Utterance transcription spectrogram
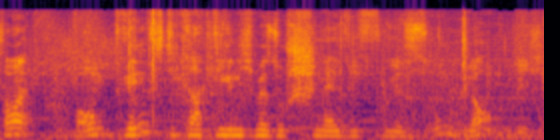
Sag mal, warum drehen sich die Charaktere nicht mehr so schnell wie früher? Das ist unglaublich.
